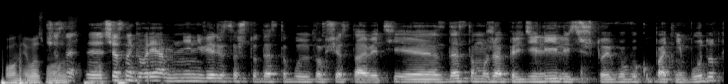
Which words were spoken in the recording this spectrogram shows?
Вполне возможно. Честно, э, честно говоря, мне не верится, что Деста будут вообще ставить. С Дестом уже определились, что его выкупать не будут.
